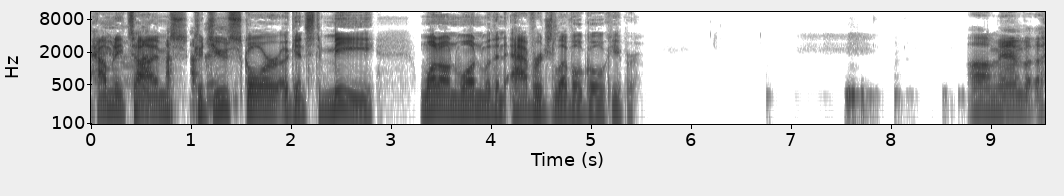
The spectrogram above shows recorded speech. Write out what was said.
How many times could you score against me one on one with an average level goalkeeper? Oh man, but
